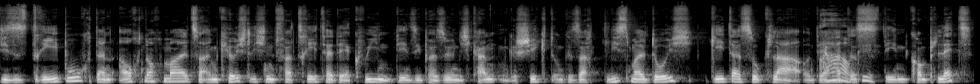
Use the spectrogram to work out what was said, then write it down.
dieses Drehbuch dann auch noch mal zu einem kirchlichen Vertreter der Queen, den sie persönlich kannten, geschickt und gesagt, lies mal durch, geht das so klar? Und der Ah, hat okay. das den komplett,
